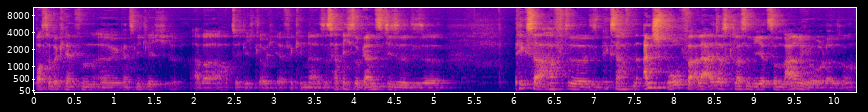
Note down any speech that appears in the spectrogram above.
Bosse bekämpfen, äh, ganz niedlich, aber hauptsächlich, glaube ich, eher für Kinder. Also es hat nicht so ganz diese, diese Pixarhafte, diesen pixarhaften Anspruch für alle Altersklassen wie jetzt so ein Mario oder so.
